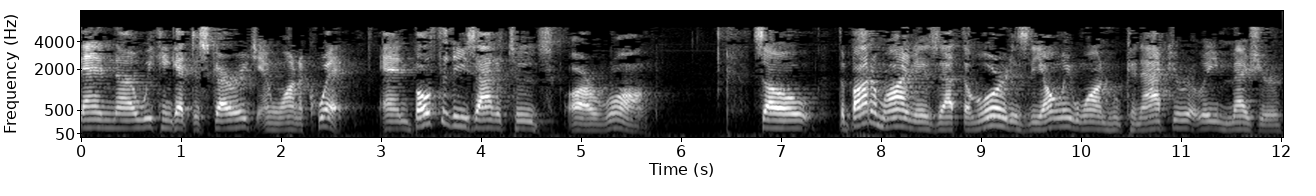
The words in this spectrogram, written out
then uh, we can get discouraged and want to quit. And both of these attitudes are wrong. So the bottom line is that the Lord is the only one who can accurately measure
